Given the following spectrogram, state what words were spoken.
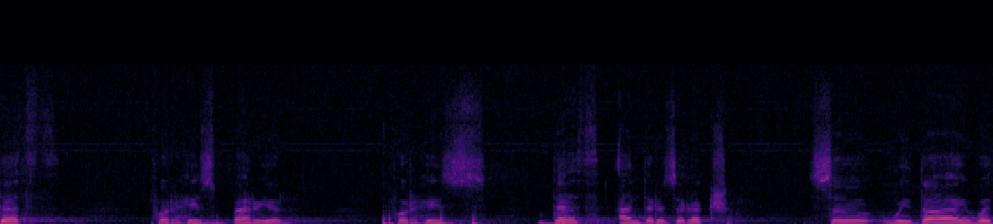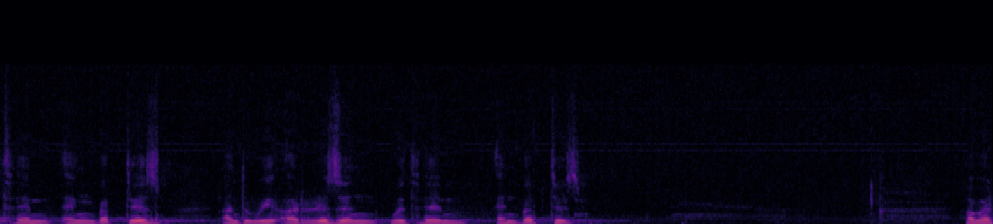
death, for his burial, for his death and resurrection. So we die with him in baptism and we are risen with him in baptism. Our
